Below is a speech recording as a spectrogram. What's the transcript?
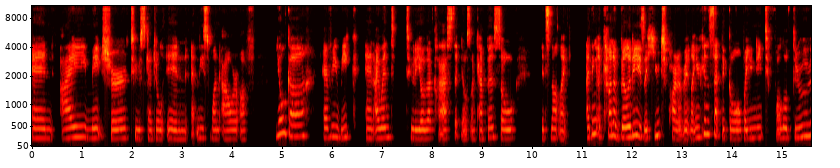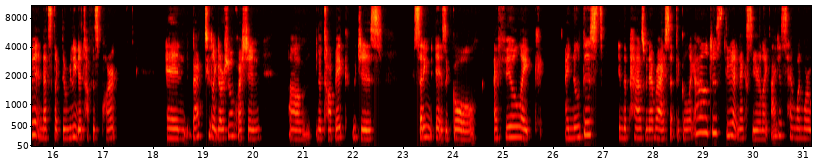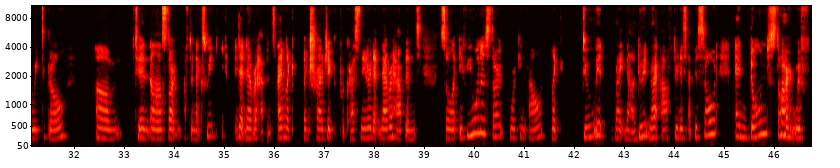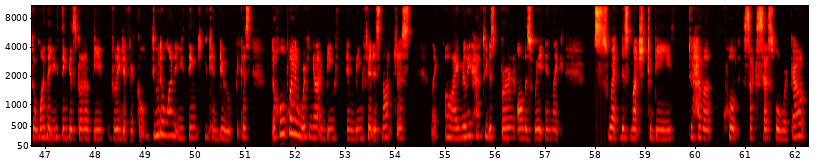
and I made sure to schedule in at least 1 hour of yoga every week and I went to the yoga class that was on campus so it's not like I think accountability is a huge part of it. Like you can set the goal, but you need to follow through with it, and that's like the really the toughest part. And back to like the original question, um, the topic, which is setting it as a goal, I feel like I noticed in the past whenever I set the goal, like I'll just do that next year. Like I just have one more week to go. Um, to and I'll start after next week. That never happens. I'm like a tragic procrastinator. That never happens. So like if you want to start working out, like do it right now. Do it right after this episode and don't start with the one that you think is going to be really difficult. Do the one that you think you can do because the whole point of working out and being and being fit is not just like, oh, I really have to just burn all this weight and like sweat this much to be to have a quote successful workout.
